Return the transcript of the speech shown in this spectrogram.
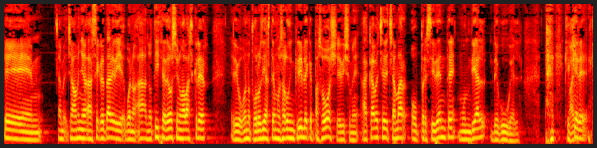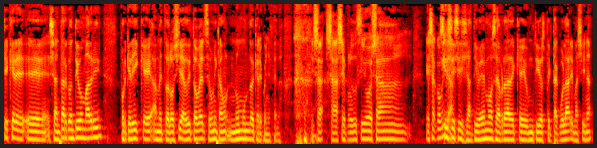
eh, Chama a, a secretaria e di, bueno, a noticia de hoxe non a vas creer. E digo, bueno, todos os días temos algo increíble que pasou hoxe. E díxome, acabache de chamar o presidente mundial de Google que Vai. quere, que quere eh, xantar contigo en Madrid porque di que a metodoloxía do Dito Bell se única nun mundo e quere coñecela. Esa, xa se produciu esa, esa comida? Sí, sí, sí, xa tivemos, a verdade que é un tío espectacular, imagina.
